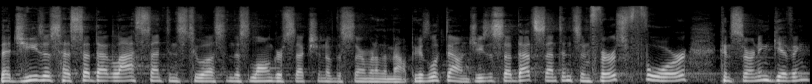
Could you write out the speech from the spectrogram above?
that Jesus has said that last sentence to us in this longer section of the Sermon on the Mount. Because look down, Jesus said that sentence in verse 4 concerning giving,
